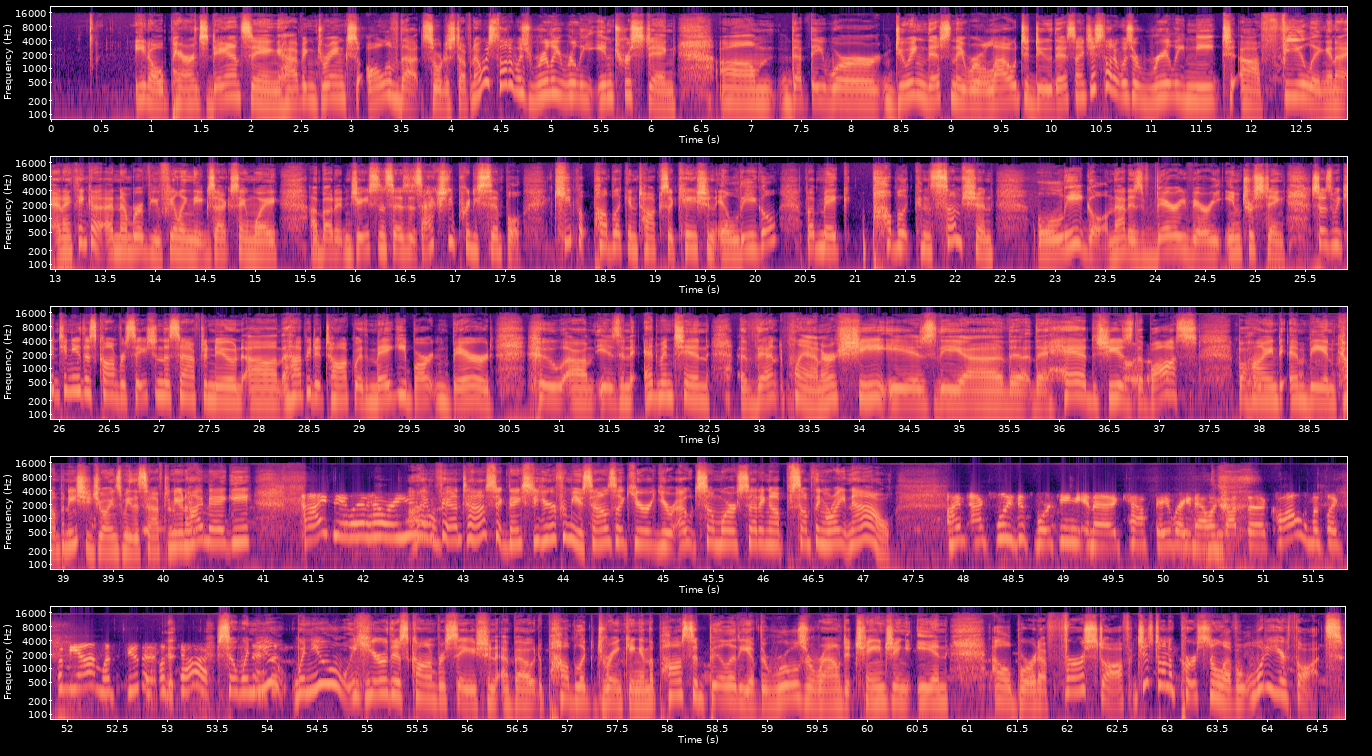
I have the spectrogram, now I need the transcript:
you know, parents dancing, having drinks, all of that sort of stuff. And I always thought it was really, really interesting um, that they were doing this and they were allowed to do this. And I just thought it was a really neat uh, feeling. And I, and I think a, a, number of you feeling the exact same way about it. And Jason says it's actually pretty simple keep public intoxication illegal, but make public consumption legal. And that is very, very interesting. So as we continue this conversation this afternoon, um, happy to talk with Maggie Barton Baird who um, is an Edmonton event planner. She is the uh, the the head. She is the boss behind MB and Company. She joins me this afternoon. Hi, Maggie. Hi, Jaylen. Are you? I'm fantastic. Nice to hear from you. Sounds like you're you're out somewhere setting up something right now. I'm actually just working in a cafe right now and got the call and was like, "Put me on. Let's do this. Let's talk." So when you when you hear this conversation about public drinking and the possibility of the rules around it changing in Alberta, first off, just on a personal level, what are your thoughts?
